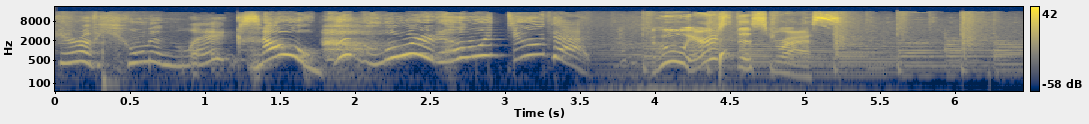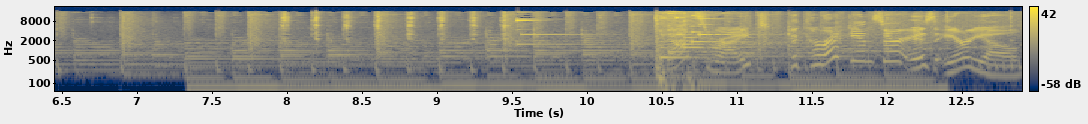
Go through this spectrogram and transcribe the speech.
Pair of human legs? No, good lord, who would do that? Who wears this dress? That's right. The correct answer is Ariel.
